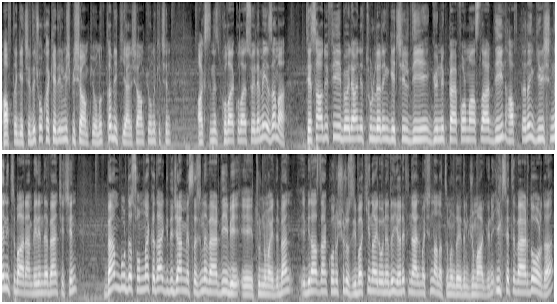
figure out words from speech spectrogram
hafta geçirdi. Çok hak edilmiş bir şampiyonluk. Tabii ki yani şampiyonluk için aksini kolay kolay söylemeyiz ama tesadüfi böyle hani turların geçildiği günlük performanslar değil haftanın girişinden itibaren Belinda Bencic'in ben burada sonuna kadar gideceğim mesajını verdiği bir e, turnuvaydı. Ben e, birazdan konuşuruz. Ibakina ile oynadığı yarı final maçının anlatımındaydım Cuma günü. İlk seti verdi orada.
